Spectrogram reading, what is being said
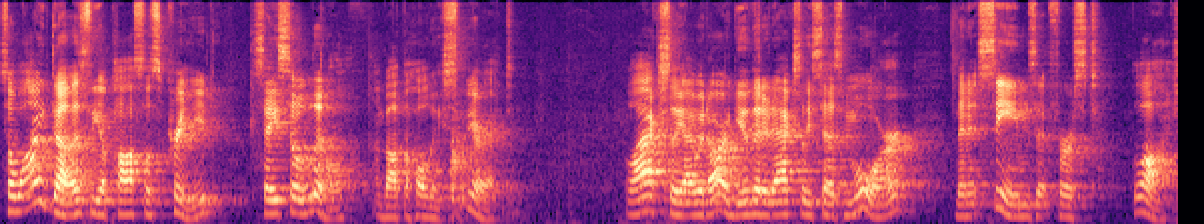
So, why does the Apostles' Creed say so little about the Holy Spirit? Well, actually, I would argue that it actually says more than it seems at first blush.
